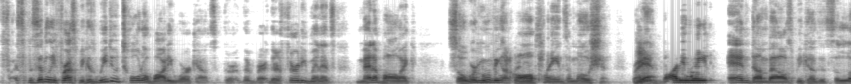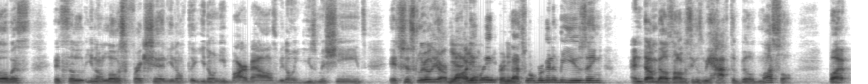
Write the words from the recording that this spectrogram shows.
f- specifically for us because we do total body workouts. They're they're, they're thirty minutes, metabolic, so we're moving on all planes of motion, right? Yeah. Body weight and dumbbells because it's the lowest. It's the you know lowest friction. You don't you don't need barbells. We don't use machines. It's just literally our Yeah, body yeah, weight. That's what we're going to be using, and dumbbells obviously because we have to build muscle. But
